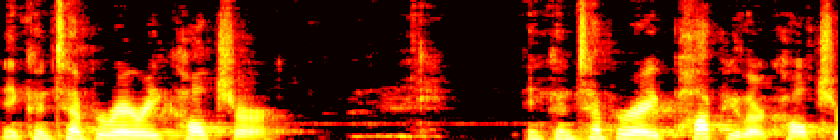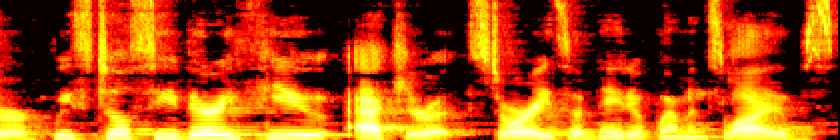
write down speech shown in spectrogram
In contemporary culture, in contemporary popular culture, we still see very few accurate stories of Native women's lives.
